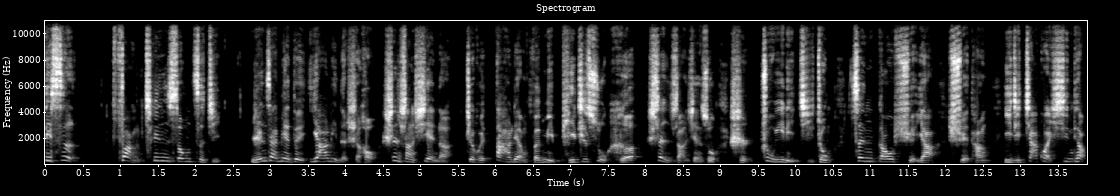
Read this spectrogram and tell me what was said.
第四，放轻松自己。人在面对压力的时候，肾上腺呢就会大量分泌皮质素和肾上腺素，使注意力集中，增高血压、血糖以及加快心跳，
